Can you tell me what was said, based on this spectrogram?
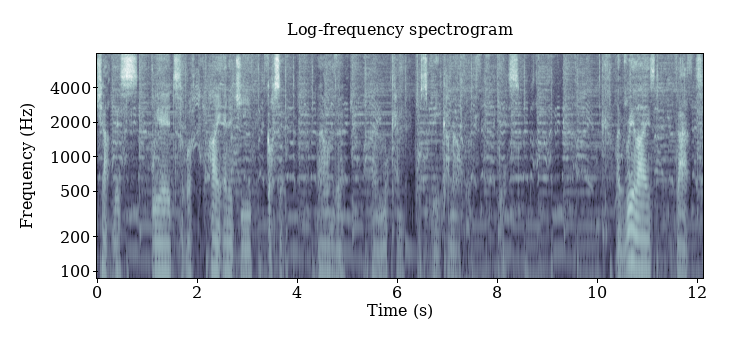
chat this weird sort of high energy gossip. I wonder um, what can possibly come out of this. I've realised that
